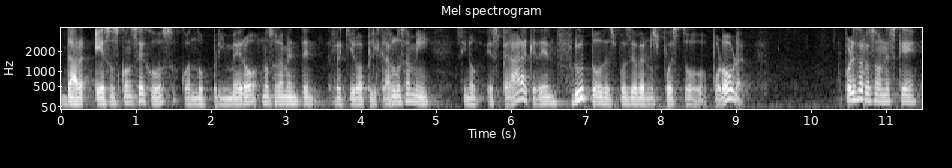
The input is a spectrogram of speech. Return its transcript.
dar esos consejos cuando primero no solamente requiero aplicarlos a mí, sino esperar a que den fruto después de haberlos puesto por obra. Por esa razón es que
